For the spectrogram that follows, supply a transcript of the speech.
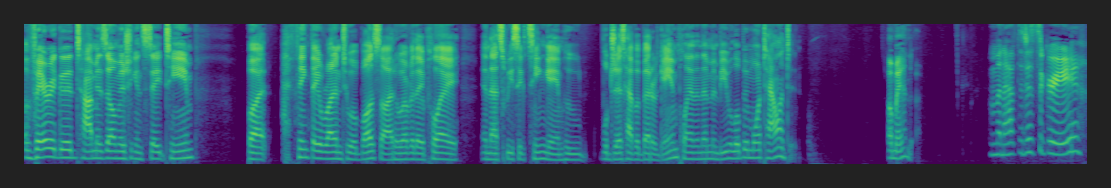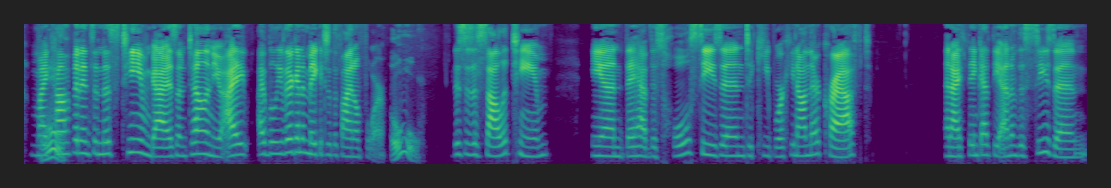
a very good Tom Izzo Michigan State team, but I think they run into a buzzsaw whoever they play in that Sweet 16 game who will just have a better game plan than them and be a little bit more talented. Amanda. I'm gonna have to disagree. My Ooh. confidence in this team, guys, I'm telling you, I, I believe they're gonna make it to the final four. Oh. This is a solid team, and they have this whole season to keep working on their craft. And I think at the end of the season,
